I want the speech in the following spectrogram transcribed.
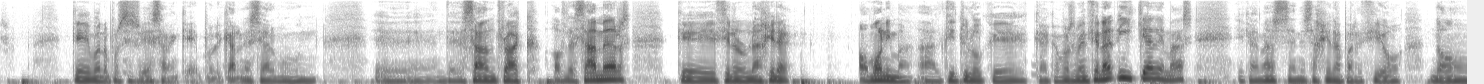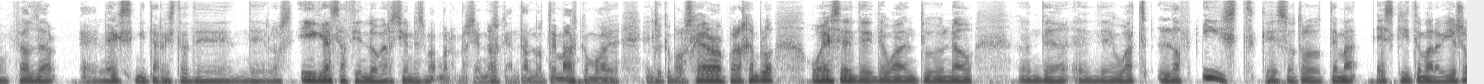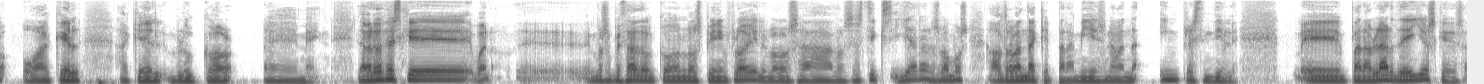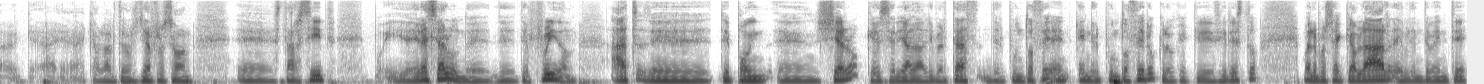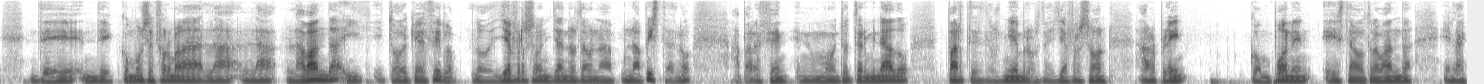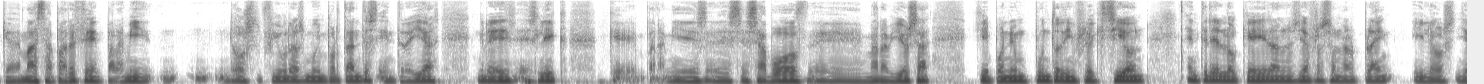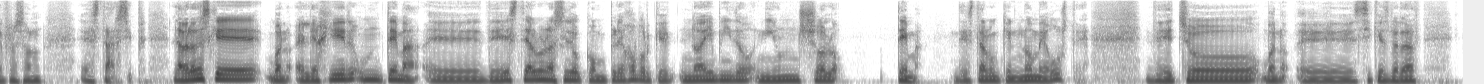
que bueno, pues eso, ya saben que publicaron ese álbum The Soundtrack of the Summers, que hicieron una gira homónima al título que, acabamos de mencionar y que además y que además en esa gira apareció Don Felder el ex guitarrista de, los Eagles haciendo versiones, bueno, versiones, cantando temas como el, el Jukebox Hero, por ejemplo, o ese de The One to Know the, What Love Is, que es otro tema escrito maravilloso, o aquel, aquel Blue Core eh, Main. La verdad es que, bueno, eh, hemos empezado con los Pink Floyd, nos vamos a los Sticks y ahora nos vamos a otra banda que para mí es una banda imprescindible. Eh, para hablar de ellos, que, hay que hablar de los Jefferson eh, Starship y de ese álbum de, Freedom at the, Point Zero, que sería la libertad del punto cero, en, el punto cero, creo que quiere decir esto. Bueno, pues hay que hablar, evidentemente, de, cómo se forma la, banda y, todo hay que decirlo. Lo de Jefferson ya nos da una, una pista, ¿no? Aparecen en un momento determinado partes de los miembros de Jefferson Airplane componen esta otra banda en la que además aparecen para mí dos figuras muy importantes, entre ellas Grace Slick, que para mí es, esa voz eh, maravillosa que pone un punto de inflexión entre lo que eran los Jefferson Airplane y los Jefferson Starship. La verdad es que, bueno, elegir un tema eh, de este álbum ha sido complejo porque no ha habido ni un solo tema de este álbum que no me guste. De hecho, bueno, eh, sí que es verdad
